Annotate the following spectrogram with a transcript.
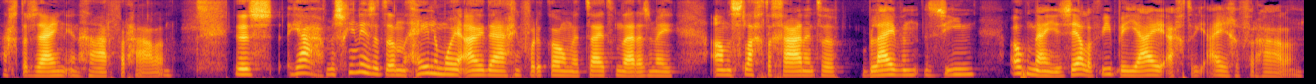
achter zijn en haar verhalen. Dus ja, misschien is het een hele mooie uitdaging voor de komende tijd om daar eens mee aan de slag te gaan en te blijven zien, ook naar jezelf. Wie ben jij achter je eigen verhalen?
